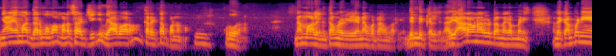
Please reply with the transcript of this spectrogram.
நியாயமாக தர்மமாக மனசாட்சிக்கு வியாபாரம் கரெக்டாக பண்ணணும். ம். கொடுக்குறாங்க நம்ம ஆளுங்க தமிழர்கள் என்ன பண்ணுறாங்க பாருங்க திண்டுக்கல் அது யாராவனா இருக்கட்டும் அந்த கம்பெனி அந்த கம்பெனியை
